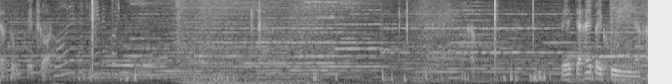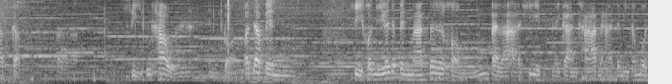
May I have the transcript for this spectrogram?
จะส่งเพชรก่อน สจะให้ไปคุยนะครับกับสี่ผู้เท่านะฮะแห่งเกาะก็จะเป็นสี่คนนี้ก็จะเป็นมาสเตอร์ของแต่ละอาชีพในการคาราฟนะฮะจะมีทั้งหมด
